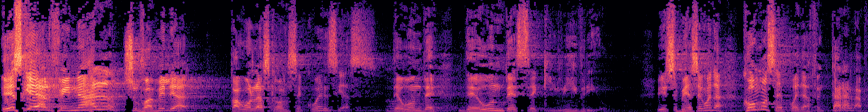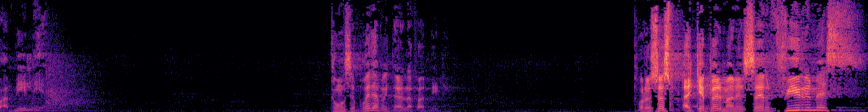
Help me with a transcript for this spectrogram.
Es que al final su familia pagó las consecuencias de un, de, un desequilibrio. Y se me hace cuenta, ¿cómo se puede afectar a la familia? ¿Cómo se puede afectar a la familia? Por eso hay que permanecer firmes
